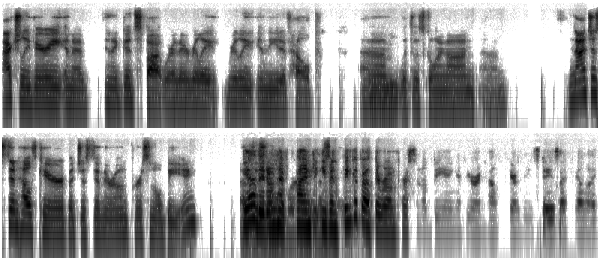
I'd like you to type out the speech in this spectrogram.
actually very in a in a good spot where they're really, really in need of help um, Mm. with what's going on, um, not just in healthcare, but just in their own personal being. Yeah, they don't have time to even think about their own personal being if you're in healthcare these days, I feel like.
